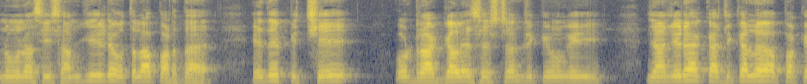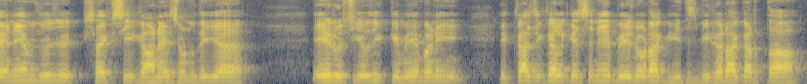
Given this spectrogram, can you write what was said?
ਨੂੰ ਅਸੀਂ ਸਮਝੀਏ, ਜਿਹੜਾ ਉਤਲਾ ਪੜਦਾ ਹੈ, ਇਹਦੇ ਪਿੱਛੇ ਉਹ ਡਰੱਗ ਵਾਲੇ ਸਿਸਟਮ 'ਚ ਕਿਉਂ ਗਈ? ਜਾਂ ਜਿਹੜਾ ਅੱਜ ਕੱਲ ਆਪਾਂ ਕਹਿੰਦੇ ਆ ਵੀ ਜੋ ਸੈਕਸੀ ਗਾਣੇ ਸੁਣਦੀ ਹੈ, ਇਹ ਰੁਚੀ ਉਹਦੀ ਕਿਵੇਂ ਬਣੀ? ਇੱਕ ਅੱਜ ਕੱਲ ਕਿਸੇ ਨੇ ਬੇਲੋੜਾ ਗੀਤ 'ਚ ਵੀ ਖੜਾ ਕਰਤਾ।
